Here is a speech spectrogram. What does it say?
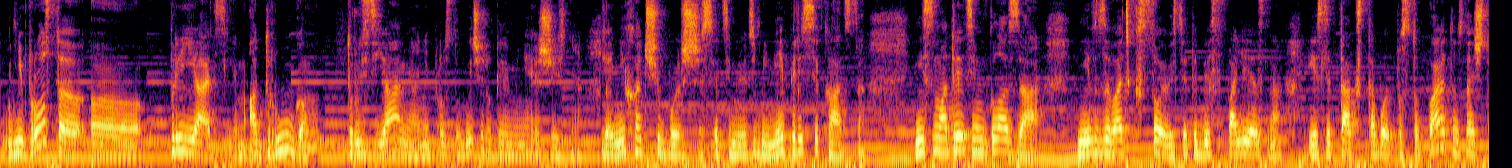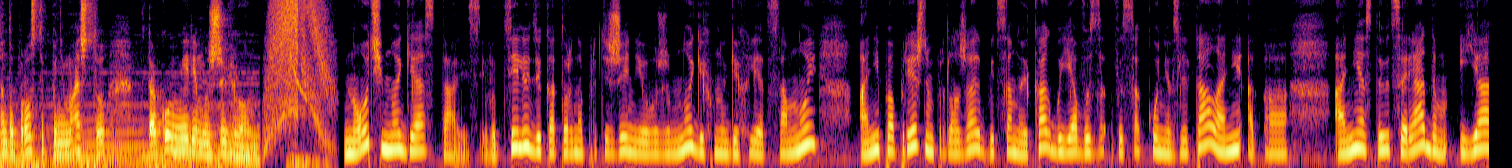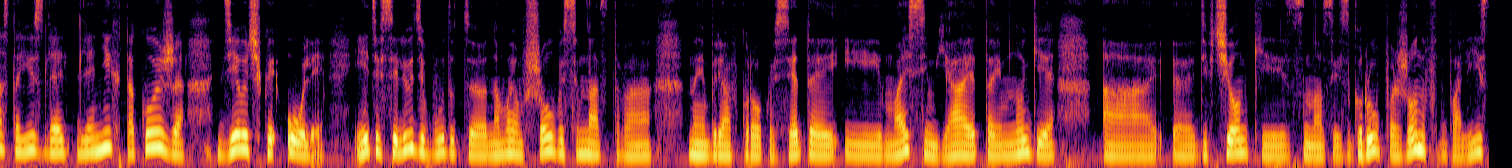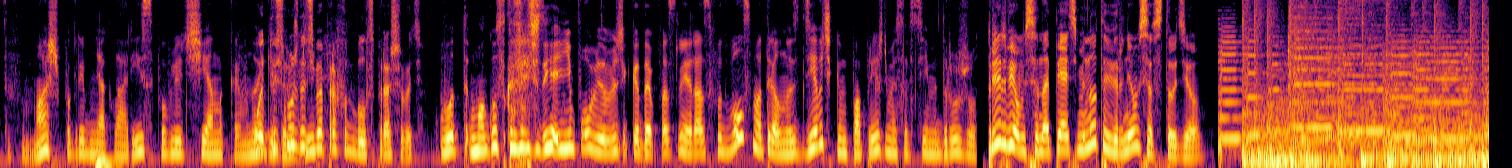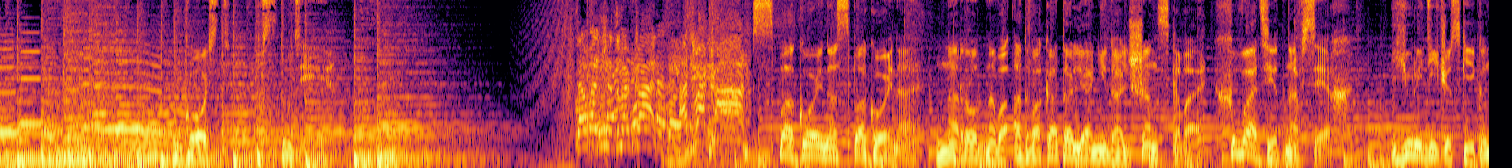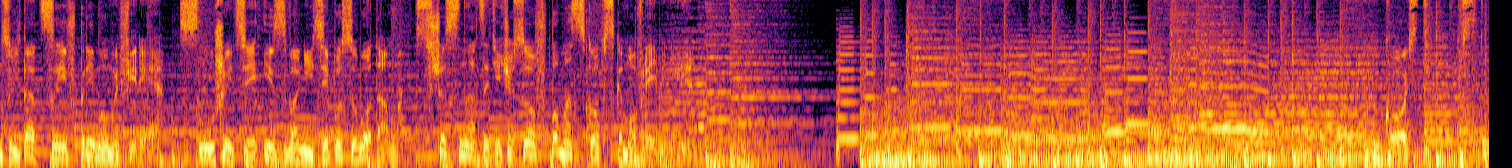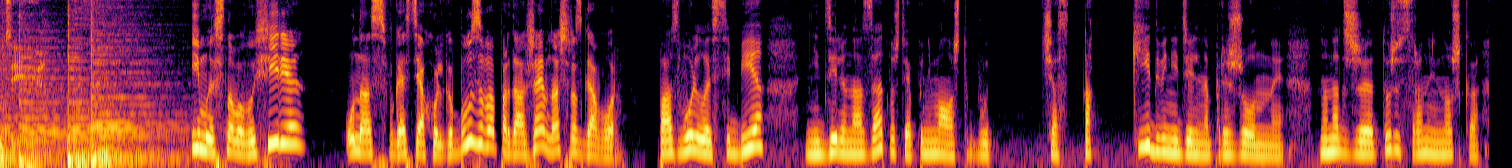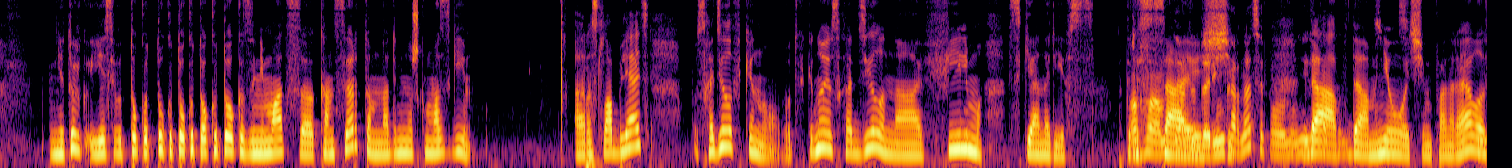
не просто э, приятелем, а другом, друзьями. Они просто вычеркнули меня из жизни. Я не хочу больше с этими людьми не пересекаться, не смотреть им в глаза, не взывать к совести. Это бесполезно. Если так с тобой поступают, ну, значит, надо просто понимать, что в таком мире мы живем. Но очень многие остались. И вот те люди, которые на протяжении уже многих-многих лет со мной, они по-прежнему продолжают быть со мной. И как бы я выс- высоко не взлетала, они, а, а, они остаются рядом, и я остаюсь для, для них такой же девочкой Олей. И эти все люди будут э, на моем шоу 18 ноября в Крокусе. Это и моя семья, это и многие а, э, девчонки, из, у нас есть группа жены футболистов, Маша Погребняк, Лариса Павлюченко, многие Ой, то есть можно другие. тебя про футбол спрашивать? Вот могу сказать, что я не помню вообще, когда я последний раз футбол смотрел, но с девочками по-прежнему со всеми дружу. Прервемся на 5 минут и вернемся в студию. Гость в студии. Спокойно, спокойно. Народного адвоката Леонида Альшанского хватит на всех. Юридические консультации в прямом эфире. Слушайте и звоните по субботам с 16 часов по московскому времени. Гость в студии. И мы снова в эфире. У нас в гостях Ольга Бузова. Продолжаем наш разговор. Позволила себе неделю назад, потому что я понимала, что будет сейчас такие две недели напряженные, но надо же тоже все равно немножко не только, если вот только, только, только, только, только заниматься концертом, надо немножко мозги а, расслаблять. Сходила в кино. Вот в кино я сходила на фильм с Киану Ривз. Ага, да, да, да, реинкарнация, по-моему. Да, да, мне очень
